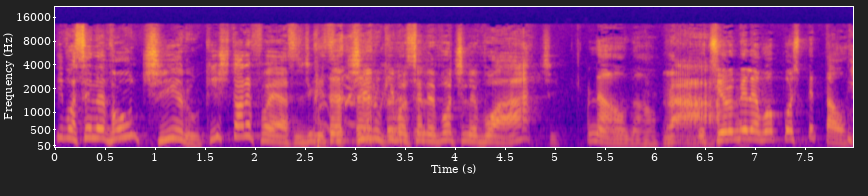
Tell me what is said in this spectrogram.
E você levou um tiro. Que história foi essa? Diga, esse tiro que você levou te levou à arte? Não, não. Ah. O tiro me levou pro hospital.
